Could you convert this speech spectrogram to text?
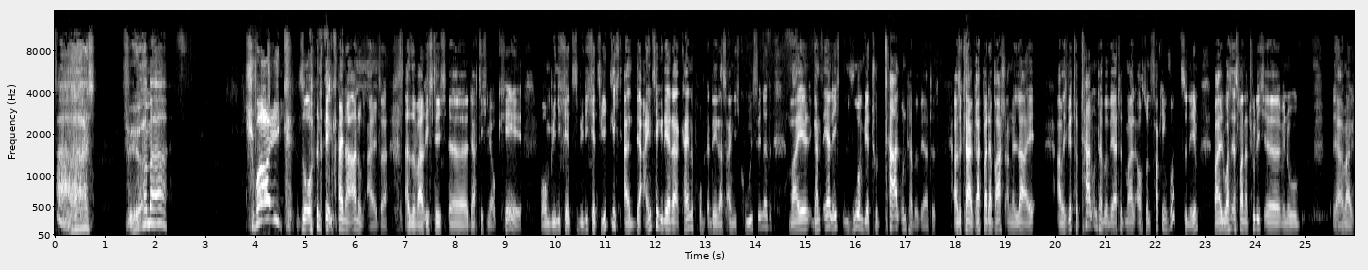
was? Würmer? Schweig! So, nee, keine Ahnung, Alter. Also war richtig, äh, dachte ich mir, okay, warum bin ich jetzt, bin ich jetzt wirklich äh, der Einzige, der da keine Proble der das eigentlich cool findet? Weil, ganz ehrlich, ein Wurm wird total unterbewertet. Also klar, gerade bei der Barschangelei, aber es wird total unterbewertet, mal auch so einen fucking Wurm zu nehmen, weil du hast erstmal natürlich, äh, wenn du ja, mal,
